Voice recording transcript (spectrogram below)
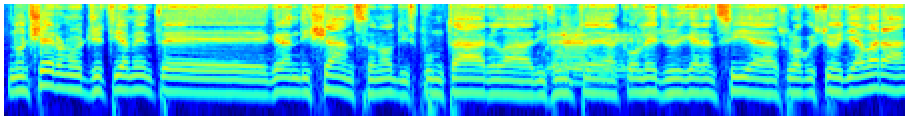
non c'erano oggettivamente grandi chance no, di spuntarla di fronte Eh, al collegio di garanzia sulla questione di Avarà.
